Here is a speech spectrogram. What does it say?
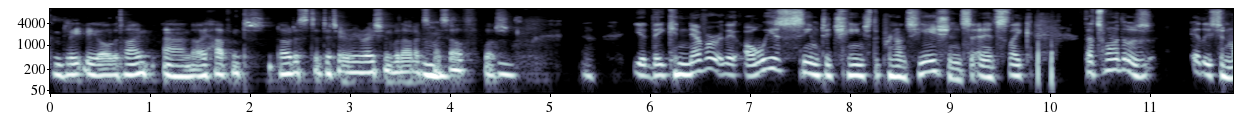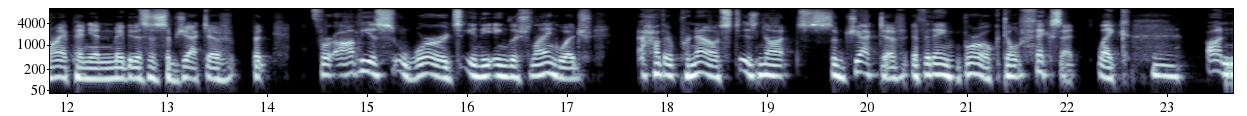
completely all the time, and I haven't noticed a deterioration with Alex mm. myself. But yeah, they can never. They always seem to change the pronunciations, and it's like that's one of those. At least in my opinion, maybe this is subjective, but for obvious words in the English language, how they're pronounced is not subjective. If it ain't broke, don't fix it. Like mm. on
